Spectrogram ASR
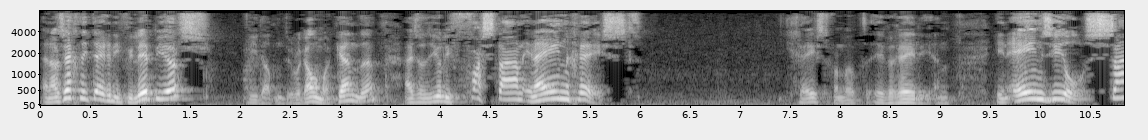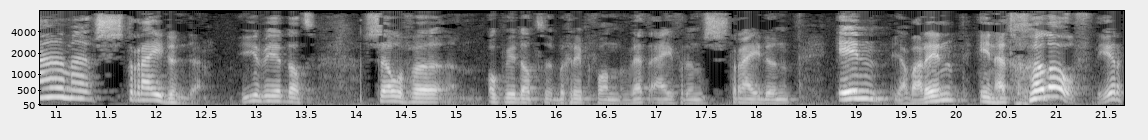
en nou zegt hij tegen die Filippiërs, die dat natuurlijk allemaal kenden. Hij zegt, jullie vaststaan in één geest geest van dat evangelie. En in één ziel, samen strijdende. Hier weer datzelfde, ook weer dat begrip van wedijveren, strijden. In, ja waarin? In het geloof. Weer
